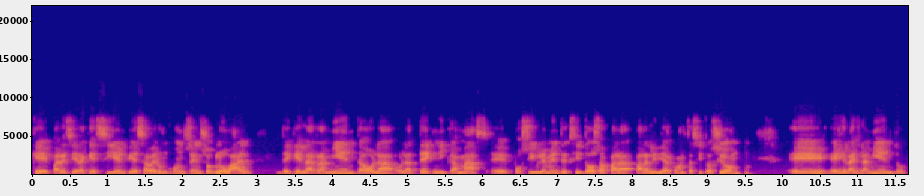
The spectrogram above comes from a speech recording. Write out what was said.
que pareciera que sí empieza a haber un consenso global de que la herramienta o la, o la técnica más eh, posiblemente exitosa para, para, lidiar con esta situación eh, es el aislamiento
